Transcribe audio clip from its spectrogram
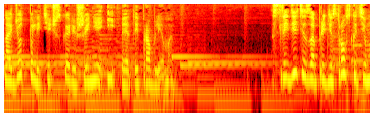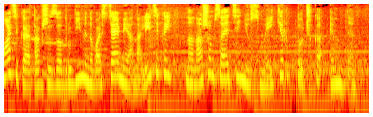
найдет политическое решение и этой проблемы. Следите за приднестровской тематикой, а также за другими новостями и аналитикой на нашем сайте newsmaker.md.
